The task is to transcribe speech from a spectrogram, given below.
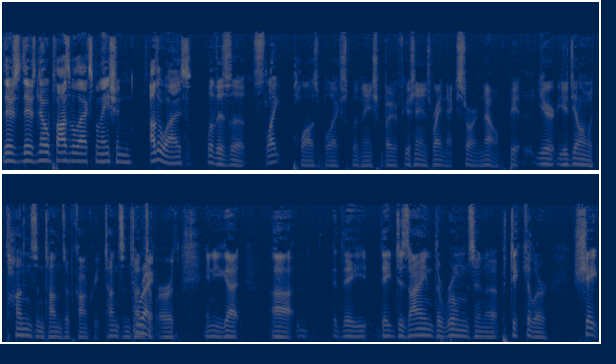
there's there's no plausible explanation otherwise. Well, there's a slight plausible explanation, but if you're saying it's right next door, no. You're you're dealing with tons and tons of concrete, tons and tons Right. of earth, and you got uh, they they designed the rooms in a particular shape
